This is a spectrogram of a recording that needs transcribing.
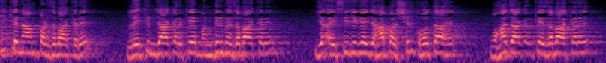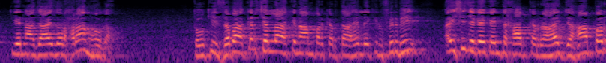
ہی کے نام پر ذبح کرے، لیکن جا کر کے مندر میں ذبح کرے، یا ایسی جگہ جہاں پر شرک ہوتا ہے، وہاں جا کر کے ذبح کرے یہ ناجائز اور حرام ہوگا۔ کیونکہ ذبح کر اللہ کے نام پر کرتا ہے، لیکن پھر بھی ایسی جگہ کا انتخاب کر رہا ہے جہاں پر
